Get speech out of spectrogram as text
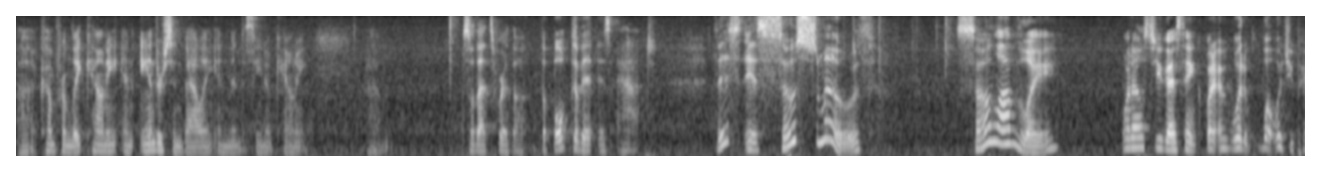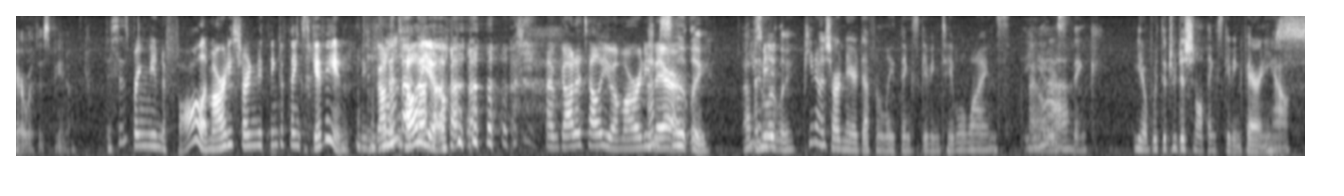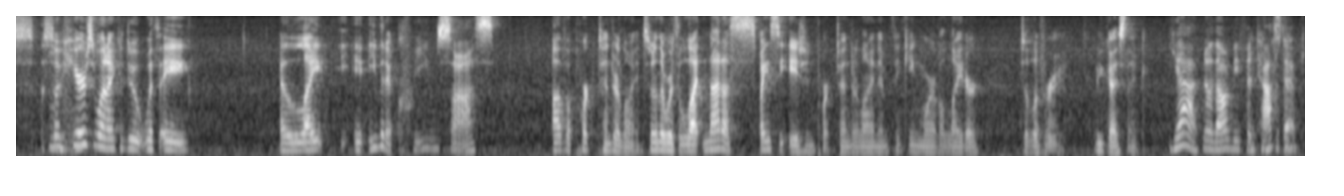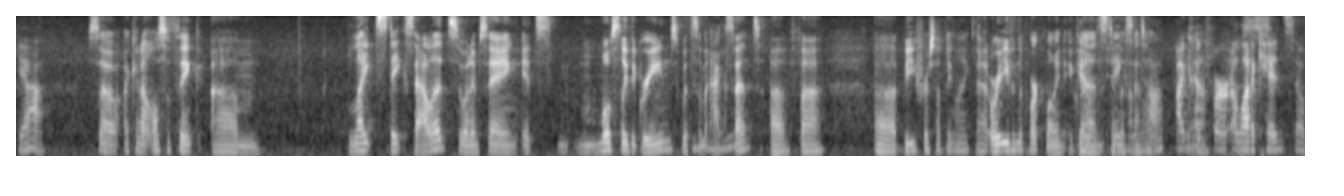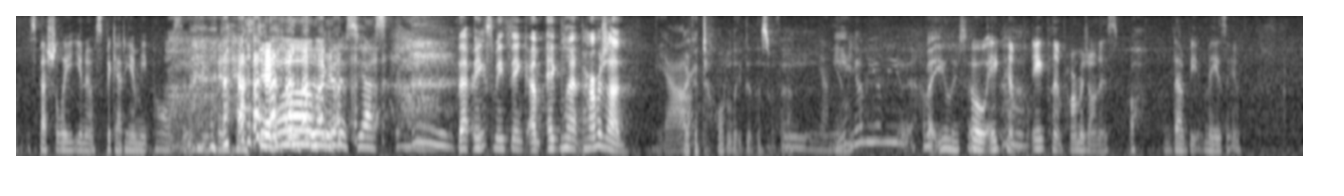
uh, come from Lake County and Anderson Valley in Mendocino County. Um, so that's where the, the bulk of it is at. This is so smooth, so lovely. What else do you guys think? What uh, what what would you pair with this Pinot? This is bringing me into fall. I'm already starting to think of Thanksgiving. I've got to tell you. I've got to tell you, I'm already there. Absolutely, Pinot- absolutely. Pinot and Chardonnay are definitely Thanksgiving table wines. I always think, you know, with the traditional Thanksgiving fare, anyhow. S- So here's one I could do it with a a light, e- even a cream sauce of a pork tenderloin. So in other words, a light, not a spicy Asian pork tenderloin. I'm thinking more of a lighter delivery. What do you guys think? Yeah, no, that would be fantastic. Yeah. So I can also think um, light steak salad. So when I'm saying it's m- mostly the greens with some accent of uh, uh, beef or something like that, or even the pork loin again Grilled in the steak on salad. top. I Yeah. cook for a lot of kids, so especially, you know, spaghetti and meatballs. It would be fantastic. oh my goodness, yes. that makes me think um, eggplant parmesan. Yeah. I could totally do this with that. Yummy. Yummy, yummy, yummy. How about you, Lisa? Oh, eggplant eggplant parmesan is oh, that'd be amazing.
